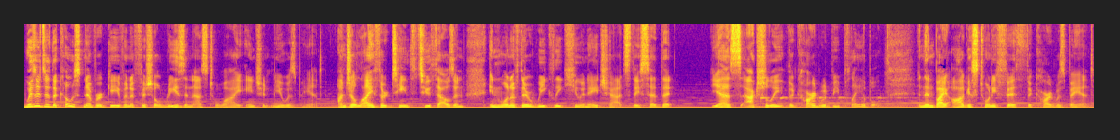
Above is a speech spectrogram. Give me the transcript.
Wizards of the Coast never gave an official reason as to why Ancient Mew was banned. On July 13th, 2000, in one of their weekly Q&A chats, they said that yes, actually the card would be playable. And then by August 25th, the card was banned.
